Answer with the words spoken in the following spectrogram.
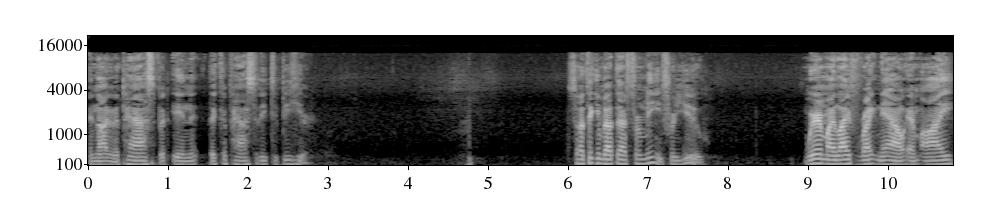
and not in the past, but in the capacity to be here. So I'm thinking about that for me, for you. Where in my life right now am I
